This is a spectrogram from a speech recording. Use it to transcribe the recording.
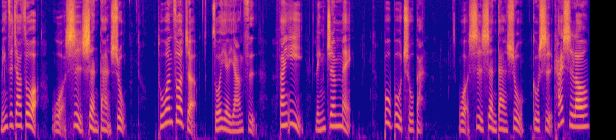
名字叫做《我是圣诞树》，图文作者佐野洋子，翻译林真美，步步出版。我是圣诞树，故事开始喽。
